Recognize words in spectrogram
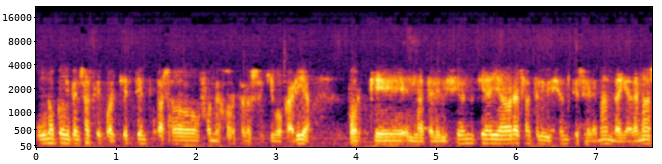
uno puede pensar que cualquier tiempo pasado fue mejor, pero se equivocaría, porque la televisión que hay ahora es la televisión que se demanda y además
